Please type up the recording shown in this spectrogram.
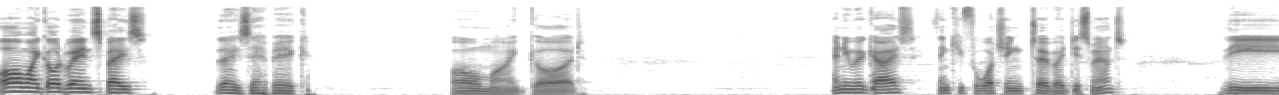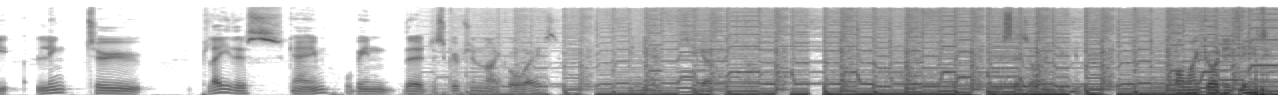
Oh my god, we're in space. That is epic. Oh my god. Anyway, guys, thank you for watching Turbo Dismount. The link to play this game will be in the description like always. And yeah, see you guys next time. Again. Oh my god, it did.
